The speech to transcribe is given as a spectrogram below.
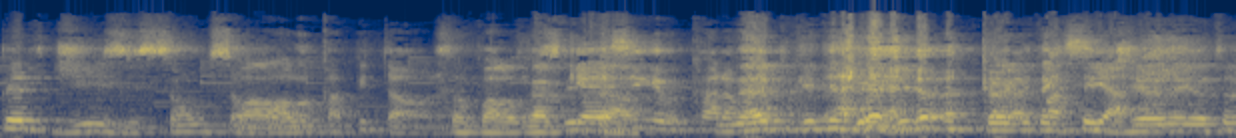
Perdizes, São, São Paulo, capital, né? São Paulo capital. Esquece que o cara Não vai... é porque tem pior que tem que passear. Diana e outro.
